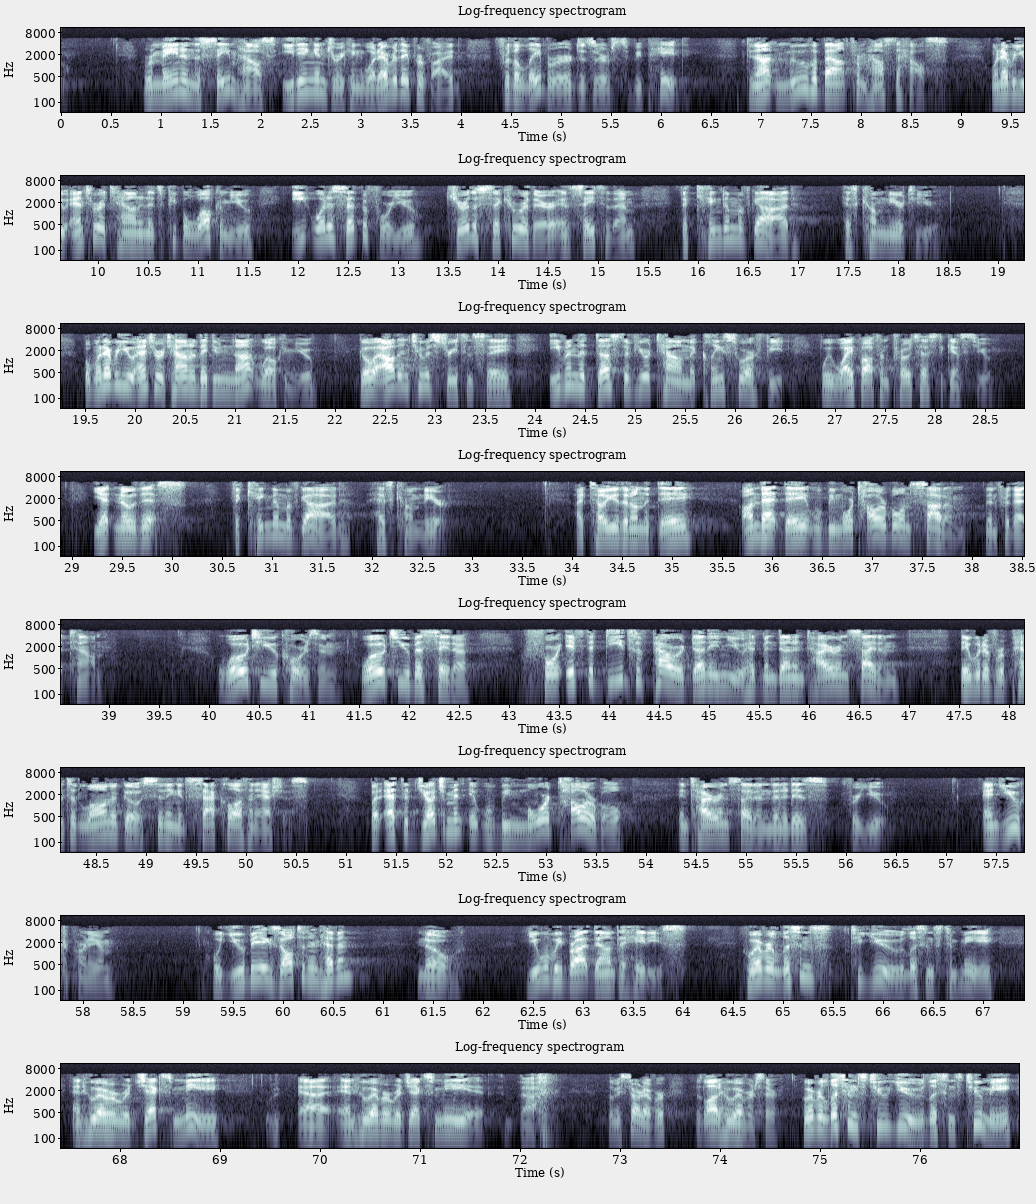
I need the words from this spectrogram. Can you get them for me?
Remain in the same house, eating and drinking whatever they provide, for the laborer deserves to be paid. Do not move about from house to house. Whenever you enter a town and its people welcome you, eat what is set before you, cure the sick who are there, and say to them, The kingdom of God has come near to you. But whenever you enter a town and they do not welcome you, go out into its streets and say, Even the dust of your town that clings to our feet, we wipe off in protest against you. Yet know this the kingdom of God has come near. I tell you that on the day on that day it will be more tolerable in Sodom than for that town. Woe to you, Chorazin! Woe to you, Bethsaida! For if the deeds of power done in you had been done in Tyre and Sidon, they would have repented long ago, sitting in sackcloth and ashes. But at the judgment it will be more tolerable in Tyre and Sidon than it is for you. And you, Capernaum, will you be exalted in heaven? No. You will be brought down to Hades. Whoever listens to you listens to me, and whoever rejects me, uh, and whoever rejects me, uh, let me start over. There's a lot of whoever's there. Whoever listens to you listens to me.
